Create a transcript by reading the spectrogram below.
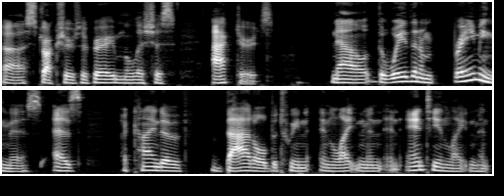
uh, structures or very malicious actors. Now, the way that I'm framing this as a kind of battle between enlightenment and anti enlightenment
